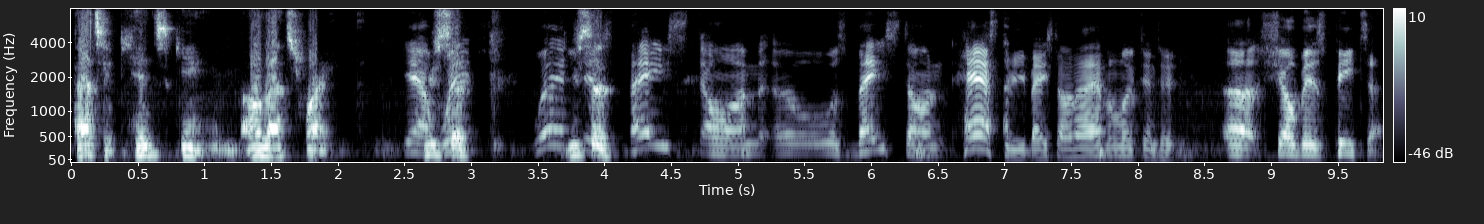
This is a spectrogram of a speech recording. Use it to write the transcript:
that's a kid's game. Oh, that's right. Yeah, You which, said- which you is based on uh, was based on has to be based on. I haven't looked into it. Uh, Showbiz Pizza,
